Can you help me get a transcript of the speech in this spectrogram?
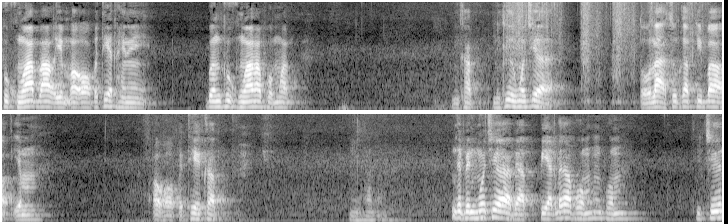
ทุกหัวเบาเอ็มเอาออกประเทศให้ในเบิ่งทุกหัวครับผมครับนี่ครับนี่คือหัวเชื่อโตล่าสุดครับที่เบาเอ็มเอาออกประเทศครับ นี่ครับมันจะเป็นหัวเชื้อแบบเปียกนะครับผมของผม ที่ชื้น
